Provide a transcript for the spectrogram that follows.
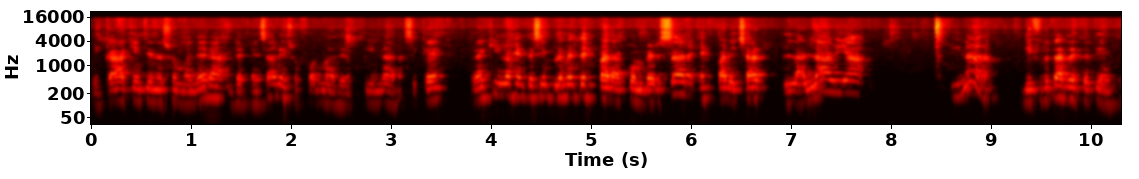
y cada quien tiene su manera de pensar y su forma de opinar. Así que tranquilo, gente, simplemente es para conversar, es para echar la labia y nada, disfrutar de este tiempo.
